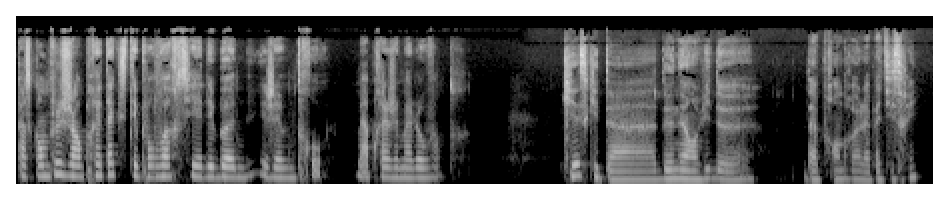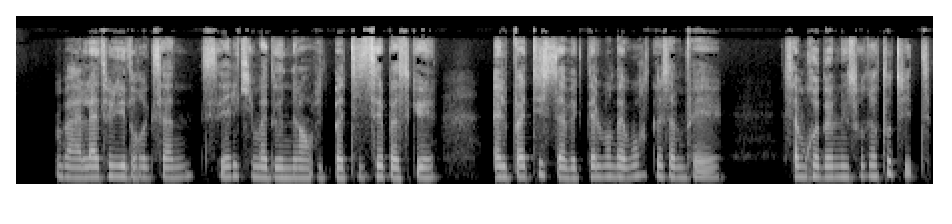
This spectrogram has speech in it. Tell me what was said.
Parce qu'en plus, j'ai un prétexte, c'était pour voir si elle est bonne. Et j'aime trop. Mais après, j'ai mal au ventre. Qui est-ce qui t'a donné envie de d'apprendre la pâtisserie? Bah, l'atelier de Roxane, c'est elle qui m'a donné l'envie de pâtisser parce que elle pâtisse avec tellement d'amour que ça me fait. Ça me redonne le sourire tout de suite.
